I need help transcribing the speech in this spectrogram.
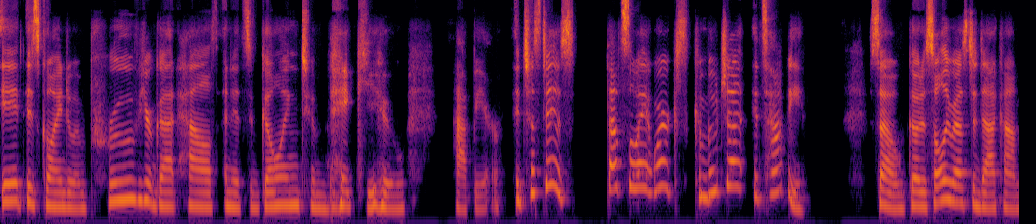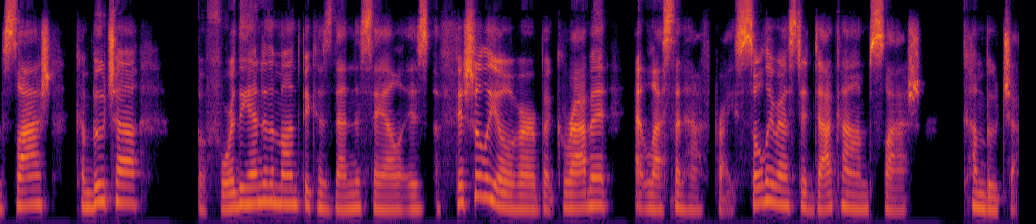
it is going to improve your gut health and it's going to make you happier. It just is. That's the way it works. Kombucha, it's happy. So go to soulyrested.com slash kombucha before the end of the month because then the sale is officially over, but grab it at less than half price. Soulyrested.com slash kombucha.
